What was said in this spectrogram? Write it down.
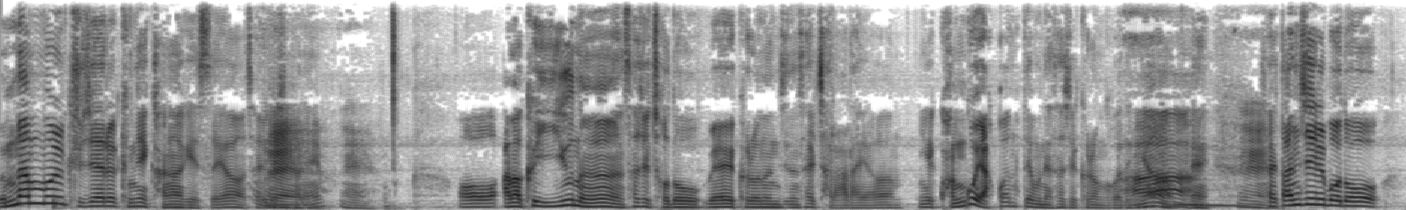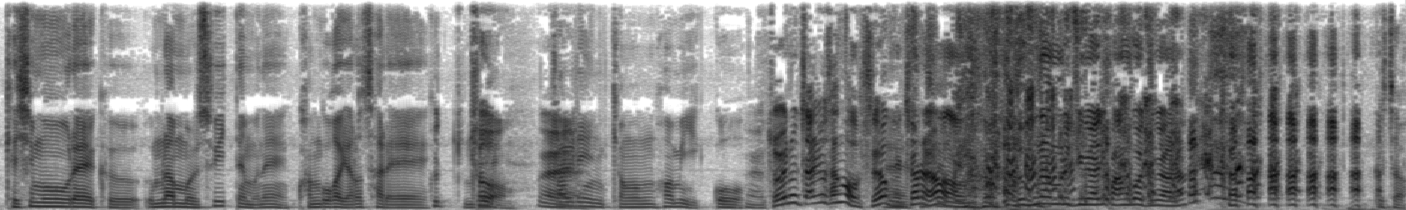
음란물 규제를 굉장히 강하게 했어요. 자유 게시판에. 네. 네. 어, 아마 그 이유는 사실 저도 왜 그러는지는 사실 잘 알아요. 이게 광고 약관 때문에 사실 그런 거거든요. 아, 네. 네. 사실 딴지일보도 게시물의 그 음란물 수익 때문에 광고가 여러 차례 그쵸. 네. 잘린 경험이 있고 네, 저희는 잘려 상관없어요. 네, 괜찮아요. 음란물이 중요하지 광고가 중요하나? 그렇죠.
